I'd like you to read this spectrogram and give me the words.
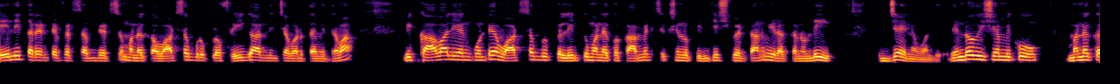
daily current affairs updates మన యొక్క వాట్సాప్ గ్రూప్లో ఫ్రీగా అందించబడతాయి మిత్రమా. మీకు కావాలి అనుకుంటే వాట్సాప్ గ్రూప్ లింక్ మన యొక్క కామెంట్ సెక్షన్లో పిన్ చేసి పెడతాను. మీరు అక్కడ నుండి జాయిన్ అవ్వండి. రెండో విషయం మీకు మన యొక్క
